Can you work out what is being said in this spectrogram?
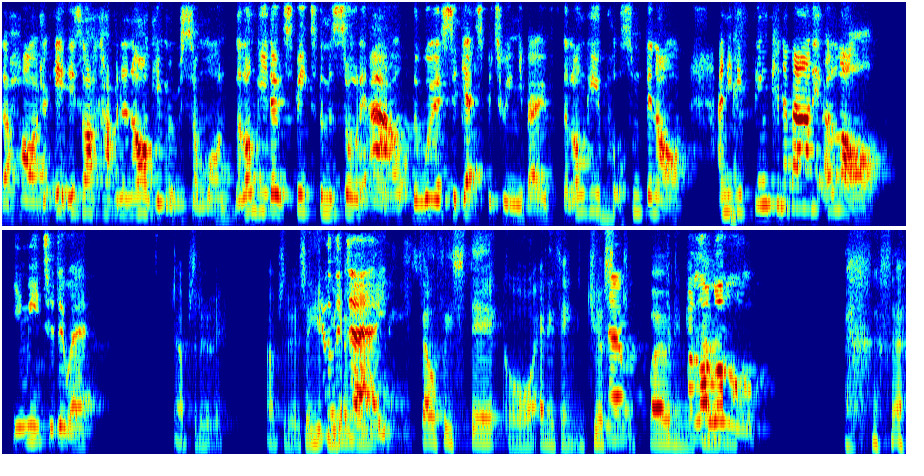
The harder it is like having an argument with someone. The longer you don't speak to them and sort it out the worse it gets between you both. The longer you mm. put something off and if you're thinking about it a lot you need to do it. Absolutely. Absolutely. So you, the other you day selfie stick or anything just no, your phone in your hand.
